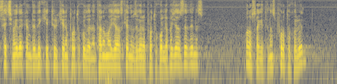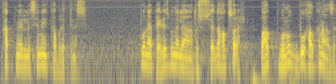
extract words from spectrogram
seçime giderken dedik ki Türkiye'nin protokollerini tanımayacağız, kendimize göre protokol yapacağız dediniz. Ondan sonra gittiniz protokolün katmerlisini kabul ettiniz. Bu ne periz, bu ne lanet uçsuz halk sorar. Bu, halk, bunu, bu halkın ağzı.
